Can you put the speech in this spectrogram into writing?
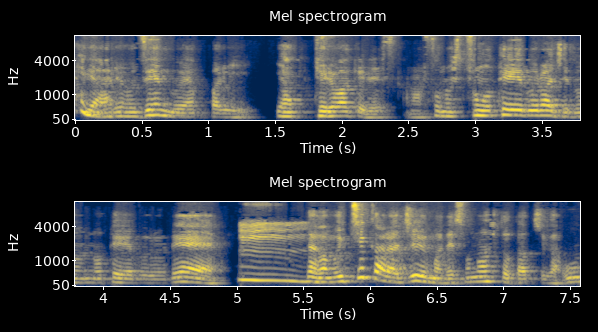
人であれを全部やっぱりやってるわけですから、その、そのテーブルは自分のテーブルで、うん。だからもう1から10までその人たちが同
